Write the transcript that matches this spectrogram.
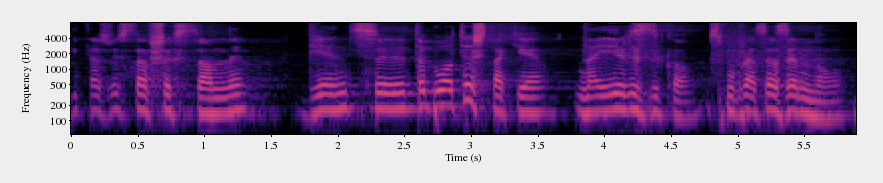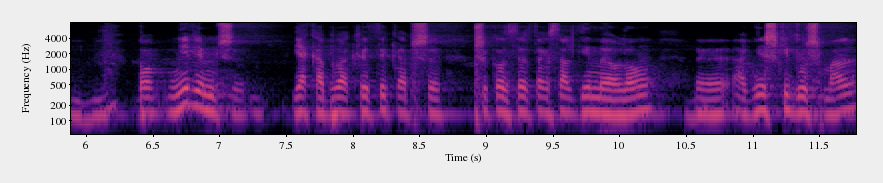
gitarzysta wszechstronny, więc y, to było też takie na jej ryzyko, współpraca ze mną. Bo nie wiem, czy, jaka była krytyka przy, przy koncertach z Aldi Meolą, y, Agnieszki Duszmal,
